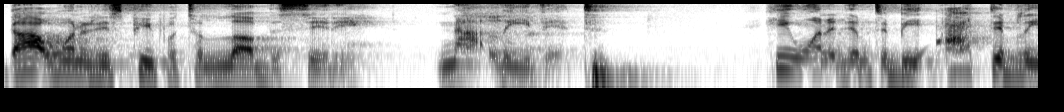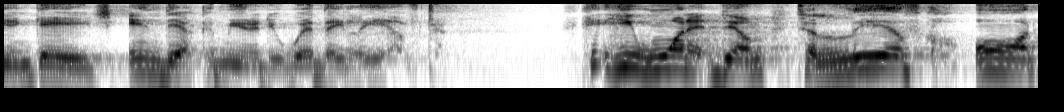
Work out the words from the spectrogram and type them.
God wanted his people to love the city, not leave it. He wanted them to be actively engaged in their community where they lived. He wanted them to live on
